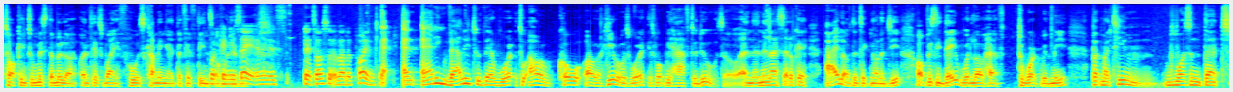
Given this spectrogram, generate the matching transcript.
talking to Mr. Müller and his wife, who is coming at the 15th. What can you say? I mean, it's that's also a valid point. A- And adding value to their work, to our co, our heroes' work, is what we have to do. So, and, and then I said, okay, I love the technology. Obviously, they would love have to work with me, but my team wasn't that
